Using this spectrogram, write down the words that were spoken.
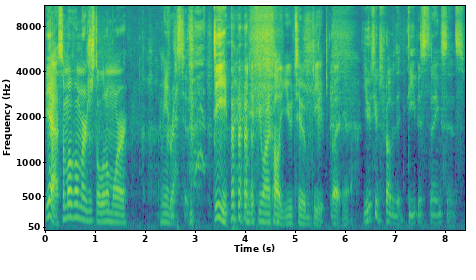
Yeah, some of them are just a little more. I mean, Aggressive. deep, if you want to call YouTube deep. But yeah, YouTube's probably the deepest thing since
